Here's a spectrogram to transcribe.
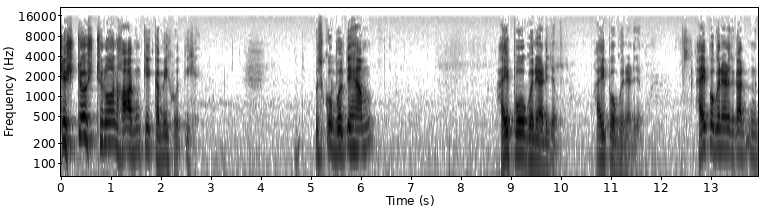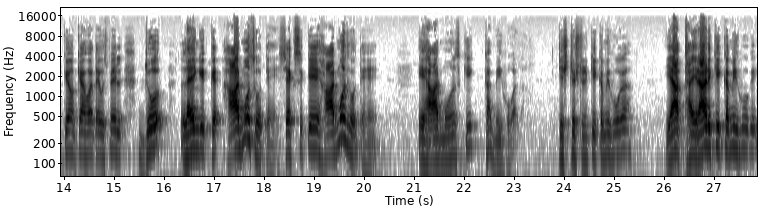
टेस्टोस्टेरोन हार्मोन की कमी होती है। उसको बोलते हैं हम हाइपोगोनियाडिज्म हाइपोगोनियाडिज्म। हाइपोगोनियाडिज्म का क्यों, क्या होता है उसमें जो लैंगिक हार्मोन्स होते हैं, सेक्स के हार्मोन्स होते हैं, ये हार्मोन्स की कमी होगा टेस्टोस्टेरोन की कमी होगा या थायराइड की कमी हो गई।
